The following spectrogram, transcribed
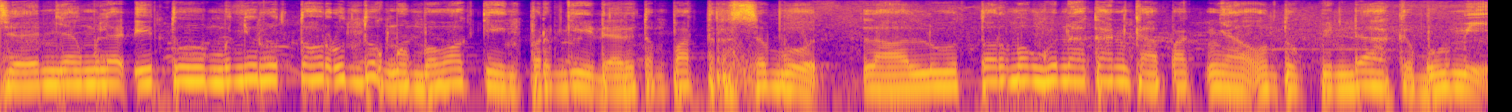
Jen yang melihat itu menyuruh Thor untuk membawa King pergi dari tempat tersebut. Lalu Thor menggunakan kapaknya untuk pindah ke bumi.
